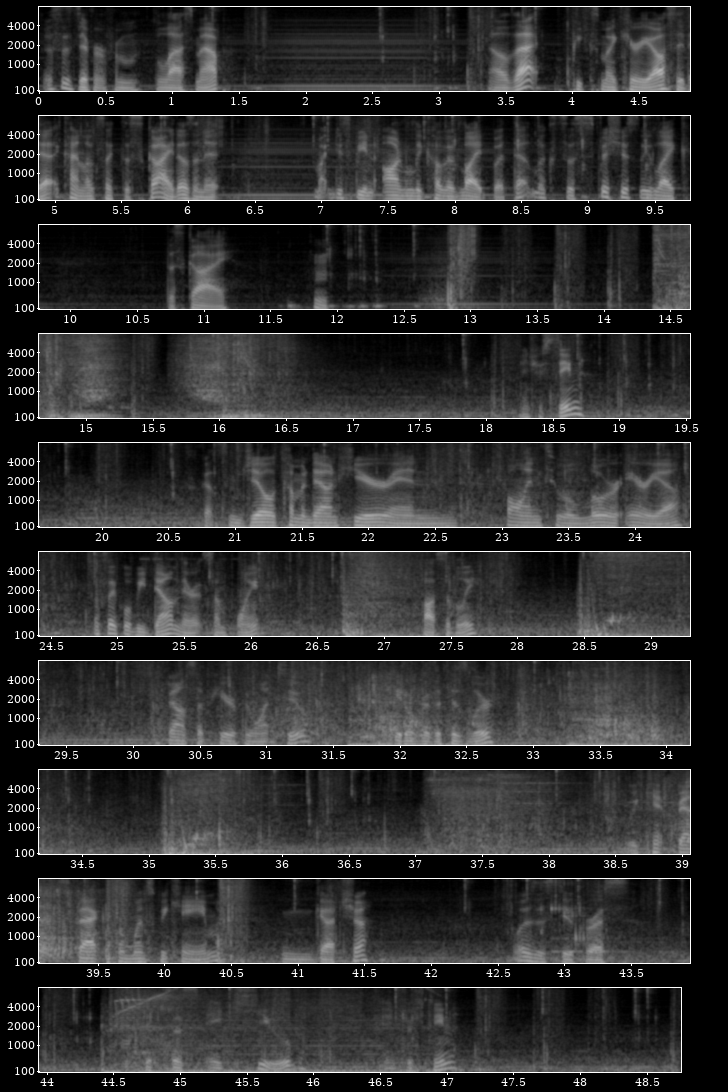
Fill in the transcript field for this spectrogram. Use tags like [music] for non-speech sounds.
This is different from the last map. Now that piques my curiosity, that kinda looks like the sky, doesn't it? Might just be an oddly colored light, but that looks suspiciously like... the sky. Hmm. Interesting. Got some gel coming down here and fall into a lower area. Looks like we'll be down there at some point. Possibly. Bounce up here if we want to. Get over the fizzler. We can't bounce back from whence we came. Gotcha. What does this do for us? Gives us a cube. Interesting.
